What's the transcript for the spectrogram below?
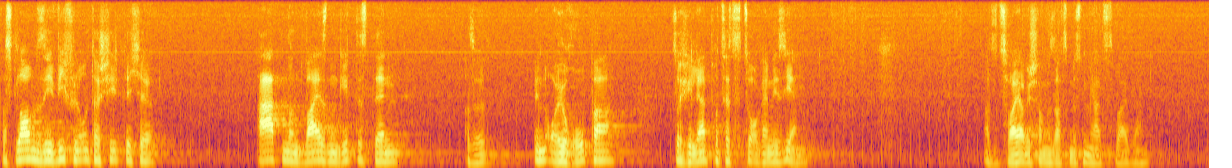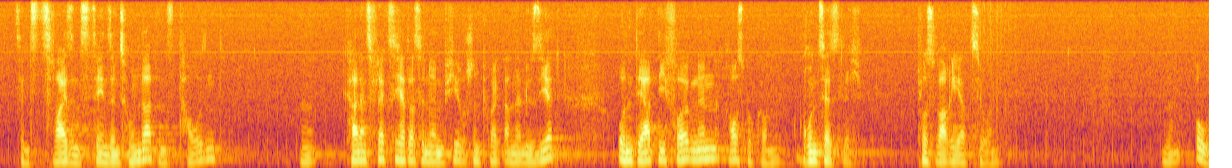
Was glauben Sie, wie viele unterschiedliche Arten und Weisen gibt es denn, also in Europa, solche Lernprozesse zu organisieren? Also zwei habe ich schon gesagt, es müssen mehr als zwei sein. Sind es zwei, sind es zehn, sind es hundert, sind es tausend? Karl-Heinz Flexig hat das in einem empirischen Projekt analysiert und der hat die folgenden rausbekommen, grundsätzlich, plus Variation. Oh,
